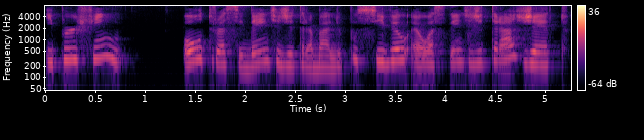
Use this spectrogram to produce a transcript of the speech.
E por fim, outro acidente de trabalho possível é o acidente de trajeto,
